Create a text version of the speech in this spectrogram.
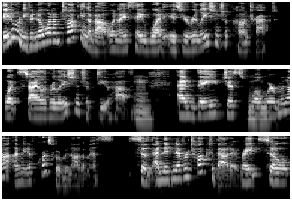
they don't even know what I'm talking about when I say, What is your relationship contract? What style of relationship do you have? Mm. And they just, well, mm-hmm. we're mono. I mean, of course we're monogamous. So, and they've never talked about it, right? So,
